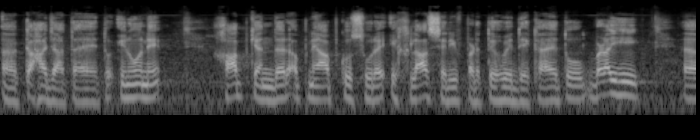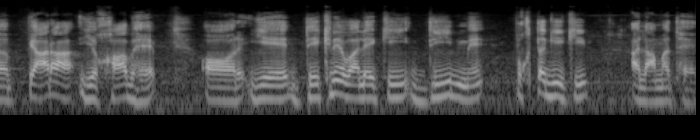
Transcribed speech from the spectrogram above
کہا جاتا ہے۔ تو انہوں نے خواب کے اندر اپنے آپ کو سورہ اخلاص شریف پڑھتے ہوئے دیکھا ہے۔ تو بڑا ہی پیارا یہ خواب ہے اور یہ دیکھنے والے کی دین میں پختگی کی علامت ہے۔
